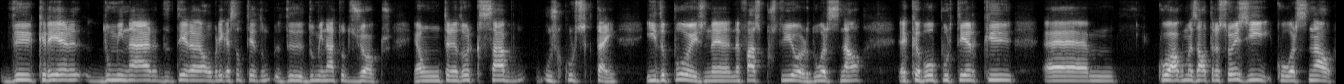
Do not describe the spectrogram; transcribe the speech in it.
de querer dominar, de ter a obrigação de, ter, de dominar todos os jogos. É um treinador que sabe os recursos que tem. E depois, na, na fase posterior do Arsenal, acabou por ter que, um, com algumas alterações e com o Arsenal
